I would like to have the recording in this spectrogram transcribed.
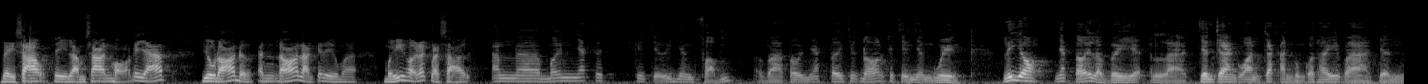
về sau thì làm sao anh bỏ cái giá vô đó được? Anh đó là cái điều mà Mỹ họ rất là sợ. Anh ờ, mới nhắc cái, cái chữ nhân phẩm và tôi nhắc tới trước đó là cái chữ nhân quyền. Lý do nhắc tới là vì là trên trang của anh chắc anh cũng có thấy và trên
